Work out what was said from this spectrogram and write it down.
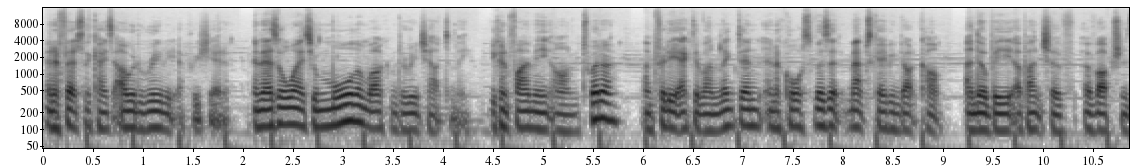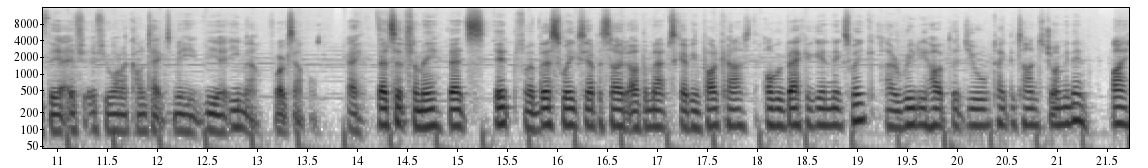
And if that's the case, I would really appreciate it. And as always, you're more than welcome to reach out to me. You can find me on Twitter. I'm pretty active on LinkedIn. And of course, visit mapscaping.com. And there'll be a bunch of, of options there if, if you want to contact me via email, for example. Okay, that's it for me. That's it for this week's episode of the Mapscaping podcast. I'll be back again next week. I really hope that you'll take the time to join me then. Bye.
